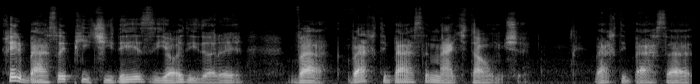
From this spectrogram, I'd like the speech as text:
خیلی بحث های پیچیده زیادی داره و وقتی بحث مکتاو میشه وقتی بحث از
